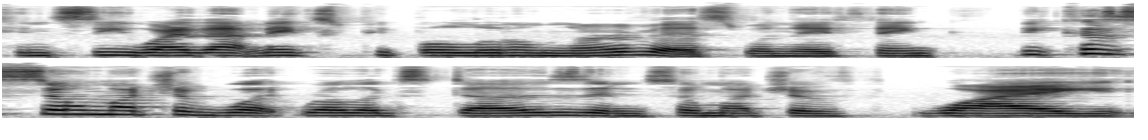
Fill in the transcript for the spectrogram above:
can see why that makes people a little nervous when they think because so much of what Rolex does and so much of why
